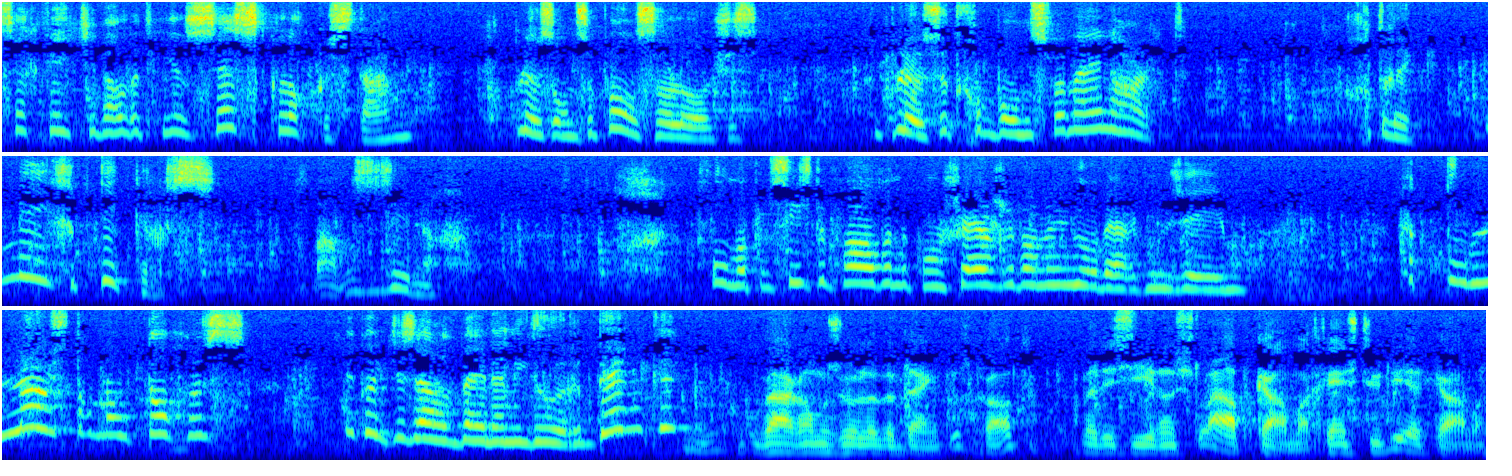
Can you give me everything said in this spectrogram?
Zeg, weet je wel dat hier zes klokken staan? Plus onze polshorloges. Plus het gebons van mijn hart. Godrik, negen tikkers. Waanzinnig. Ik voel me precies de vrouw van de conciërge van een uurwerkmuseum. Toen luister nou toch eens. Je kunt jezelf bijna niet horen denken. Waarom zullen we denken, schat? Het is hier een slaapkamer, geen studeerkamer.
